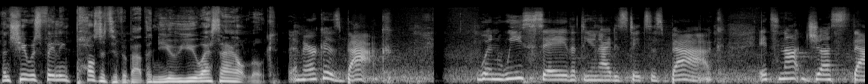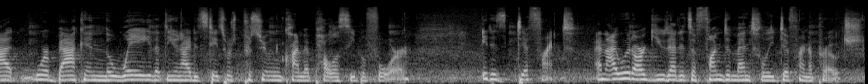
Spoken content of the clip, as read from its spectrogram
and she was feeling positive about the new US outlook. America is back. When we say that the United States is back, it's not just that we're back in the way that the United States was pursuing climate policy before it is different. And I would argue that it's a fundamentally different approach.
